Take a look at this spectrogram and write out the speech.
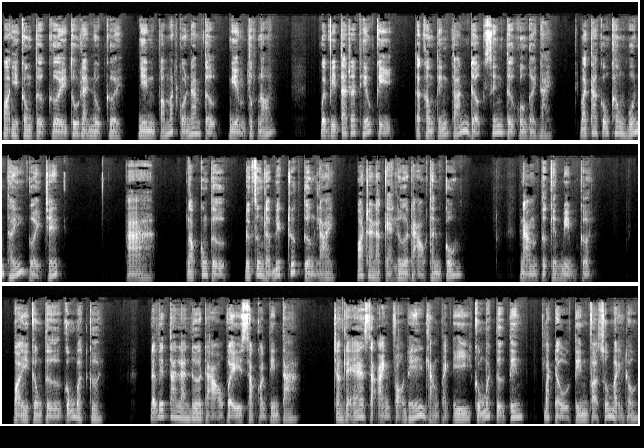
Hoa y công tử cười tu lại nụ cười, nhìn vào mắt của nam tử, nghiêm túc nói. Bởi vì ta rất hiếu kỳ, ta không tính toán được sinh tử của người này, mà ta cũng không muốn thấy người chết. À, Ngọc công tử được xưng là biết trước tương lai, hóa ra là kẻ lừa đảo thân côn. Nam tử kia mỉm cười. Hoa y công tử cũng bật cười. Đã biết ta là lừa đảo vậy sao còn tin ta? Chẳng lẽ dạ ảnh võ đế lăng bạch y cũng bất tự tin, bắt đầu tin vào số mệnh rồi?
